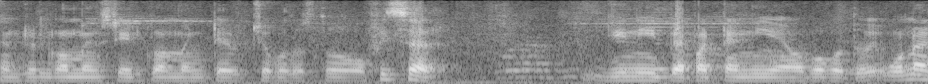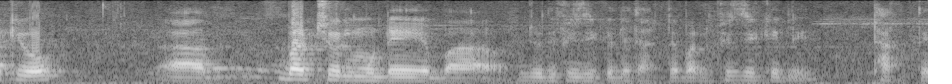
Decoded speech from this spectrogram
সেন্ট্রাল গভর্নমেন্ট স্টেট গভর্নমেন্টের উচ্চপদস্থ অফিসার যিনি ব্যাপারটা নিয়ে অবগত, ওনাকেও ভার্চুয়াল মুডে বা যদি ফিজিক্যালি থাকতে পারে ফিজিক্যালি থাকতে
